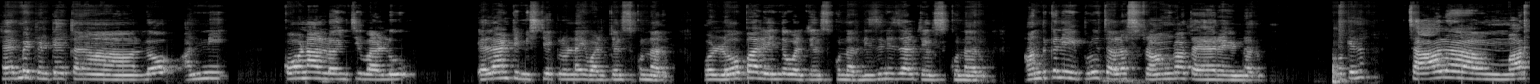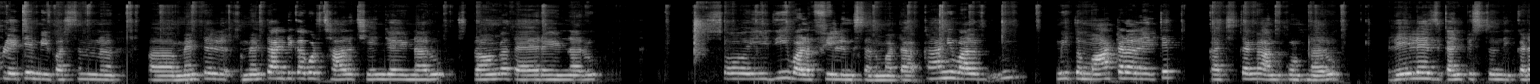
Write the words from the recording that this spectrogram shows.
హెల్మెట్ అంటే తనలో అన్ని కోణాల్లోంచి వాళ్ళు ఎలాంటి మిస్టేక్లు ఉన్నాయి వాళ్ళు తెలుసుకున్నారు. వాళ్ళ లోపాలు ఏందో వాళ్ళు తెలుసుకున్నారు. నిజ నిజాలు తెలుసుకున్నారు. అందుకనే ఇప్పుడు చాలా స్ట్రాంగ్గా తయారై ఉన్నారు. ఓకేనా? చాలా మార్పులు అయితే మీ పర్సన్ మెంటల్ మెంటాలిటీగా కూడా చాలా చేంజ్ అయి ఉన్నారు. స్ట్రాంగ్గా తయారై ఉన్నారు. సో ఇది వాళ్ళ ఫీలింగ్స్ అనమాట కానీ వాళ్ళు మీతో మాట్లాడాలని అయితే ఖచ్చితంగా అనుకుంటున్నారు. రియలైజ్ కనిపిస్తుంది ఇక్కడ.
